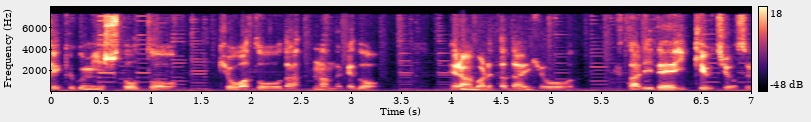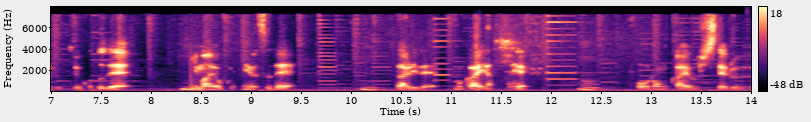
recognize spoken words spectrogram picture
結局民主党と共和党だなんだけど、選ばれた代表2人で一騎打ちをするということで、今、よくニュースでうん。2人で向かい合ってうん。討論会をしてる、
